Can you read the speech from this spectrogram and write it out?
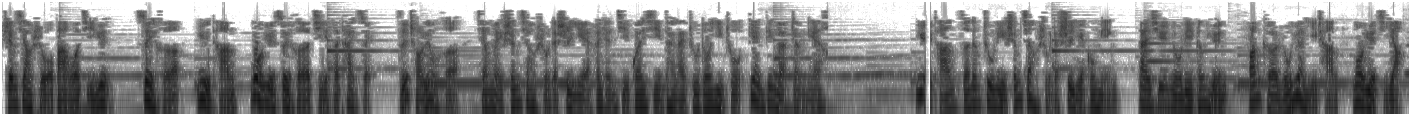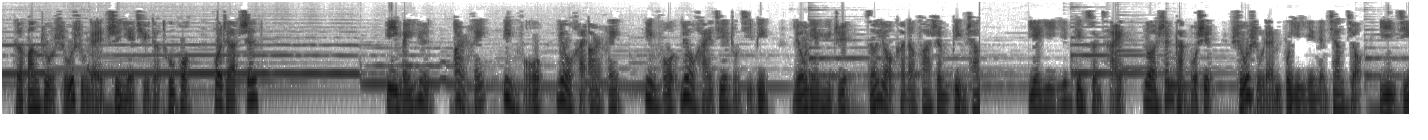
生肖鼠把握吉运，岁合、玉堂、末月岁合吉和太岁、子丑六合将为生肖鼠的事业和人际关系带来诸多益处，奠定了整年好。玉堂则能助力生肖鼠的事业功名，但需努力耕耘，方可如愿以偿。末月吉要，可帮助属鼠人事业取得突破，或者身。地霉运二黑病符六害二黑病符六害皆主疾病，流年遇之，则有可能发生病伤。也易因病损财，若深感不适，属鼠人不宜隐忍将就，以及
